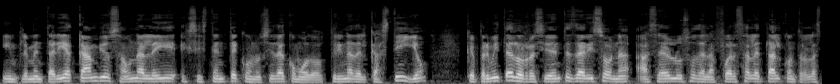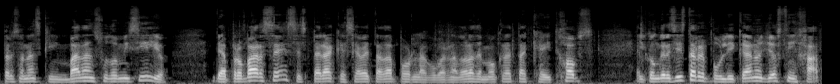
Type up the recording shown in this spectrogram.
implementaría cambios a una ley existente conocida como Doctrina del Castillo, que permite a los residentes de Arizona hacer el uso de la fuerza letal contra las personas que invadan su domicilio. De aprobarse, se espera que sea vetada por la gobernadora demócrata Kate Hobbs. El congresista republicano Justin Huff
